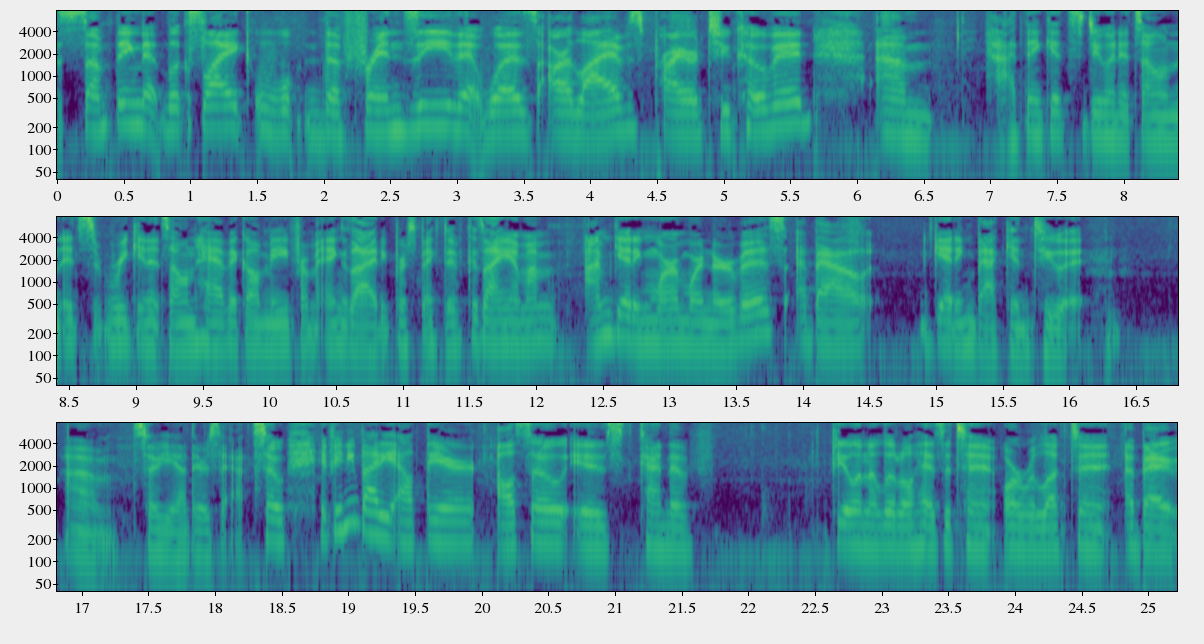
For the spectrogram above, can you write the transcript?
something that looks like w- the frenzy that was our lives prior to COVID. Um, I think it's doing its own, it's wreaking its own havoc on me from an anxiety perspective because I am, I'm, I'm getting more and more nervous about getting back into it. Um, so yeah, there's that. So if anybody out there also is kind of feeling a little hesitant or reluctant about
